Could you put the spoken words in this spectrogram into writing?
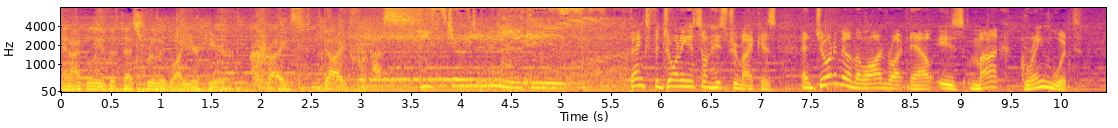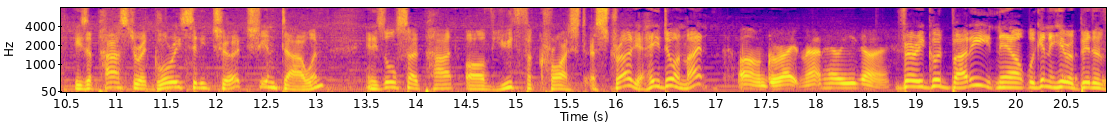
And I believe that that's really why you're here. Christ died for us. History Makers. Thanks for joining us on History Makers. And joining me on the line right now is Mark Greenwood. He's a pastor at Glory City Church in Darwin, and he's also part of Youth for Christ Australia. How you doing, mate? Oh, I'm great, Matt. How are you going? Very good, buddy. Now, we're going to hear a bit of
